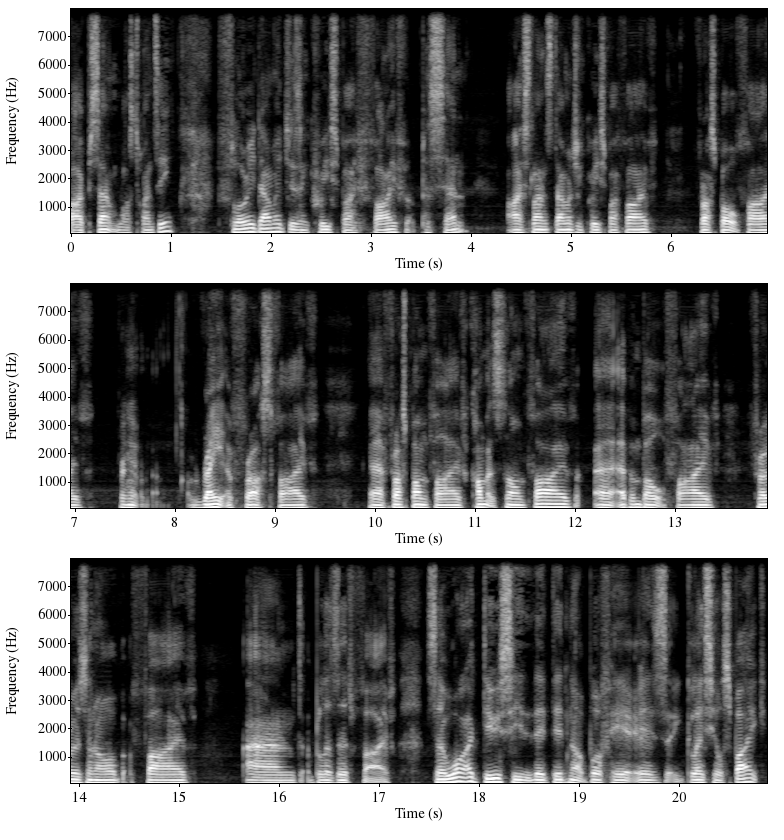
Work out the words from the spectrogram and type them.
5% was 20. Flurry damage is increased by 5%. Ice Lance damage increased by 5. Frostbolt 5. Bring it, Ray of Frost 5. Uh, Frostbomb 5. Comet Storm 5. Uh, Ebon Bolt 5. Frozen Orb 5. And Blizzard 5. So what I do see that they did not buff here is Glacial Spike.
